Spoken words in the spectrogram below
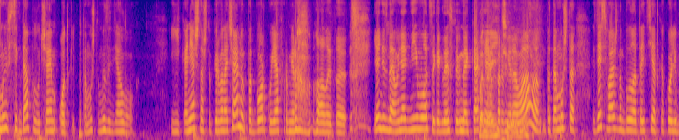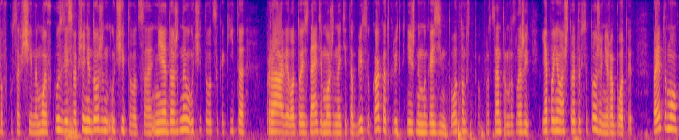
мы всегда получаем отклик, потому что мы за диалог. И, конечно, что первоначальную подборку я формировала, это, я не знаю, у меня одни эмоции, когда я вспоминаю, как По я ее формировала, потому что здесь важно было отойти от какой-либо вкусовщины. Мой вкус здесь вообще не должен учитываться, не должны учитываться какие-то правила, то есть, знаете, можно найти таблицу, как открыть книжный магазин, то вот там по процентам разложить. Я поняла, что это все тоже не работает. Поэтому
